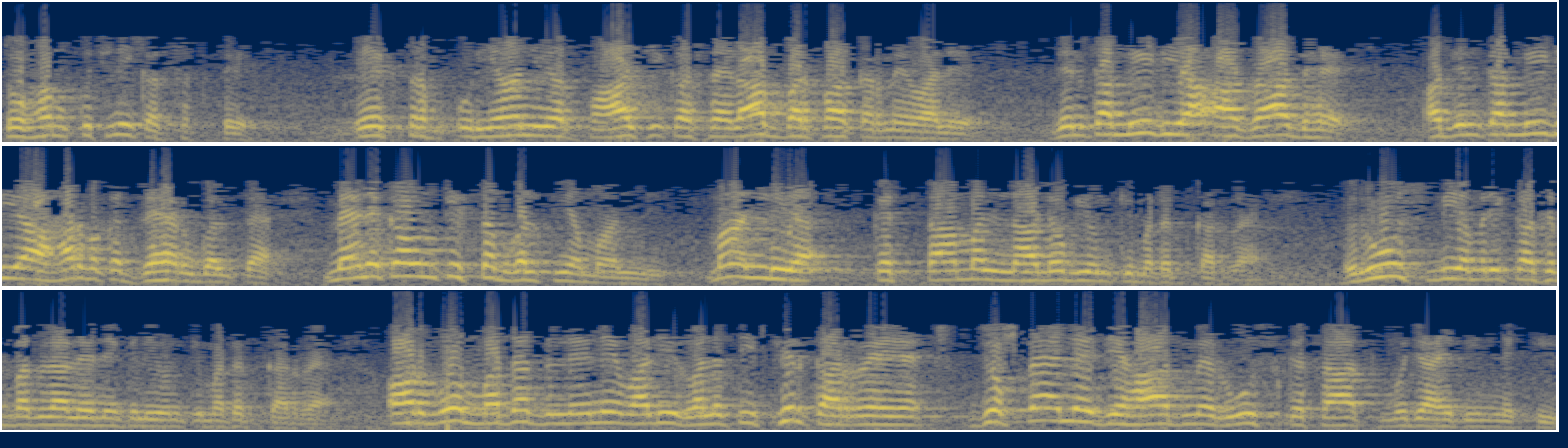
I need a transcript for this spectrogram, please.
تو ہم کچھ نہیں کر سکتے۔ ایک طرف اریانی اور فحاشی کا سیلاب برپا کرنے والے، جن کا میڈیا آزاد ہے اور جن کا میڈیا ہر وقت زہر اگلتا ہے۔ میں نے کہا ان کی سب غلطیاں مان لی۔ مان لیا کہ تامل ناڈو بھی ان کی مدد کر رہا ہے۔ روس بھی امریکہ سے بدلہ لینے کے لیے ان کی مدد کر رہا ہے۔ اور وہ مدد لینے والی غلطی پھر کر رہے ہیں جو پہلے جہاد میں روس کے ساتھ مجاہدین نے کی۔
